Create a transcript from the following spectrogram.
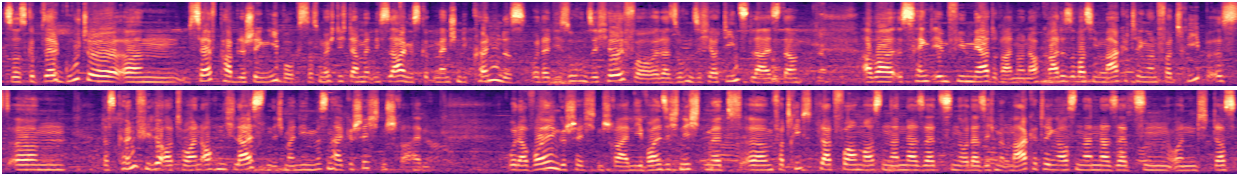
So, es gibt sehr gute ähm, Self-Publishing E-Books, das möchte ich damit nicht sagen. Es gibt Menschen, die können das oder die suchen sich Hilfe oder suchen sich auch Dienstleister. Aber es hängt eben viel mehr dran. Und auch gerade sowas wie Marketing und Vertrieb ist, ähm, das können viele Autoren auch nicht leisten. Ich meine, die müssen halt Geschichten schreiben oder wollen Geschichten schreiben. Die wollen sich nicht mit ähm, Vertriebsplattformen auseinandersetzen oder sich mit Marketing auseinandersetzen. Und das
